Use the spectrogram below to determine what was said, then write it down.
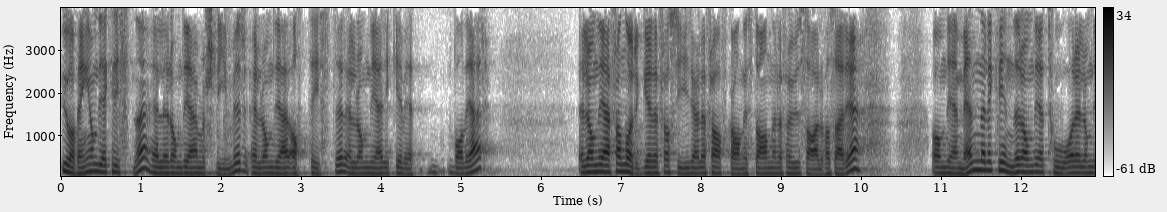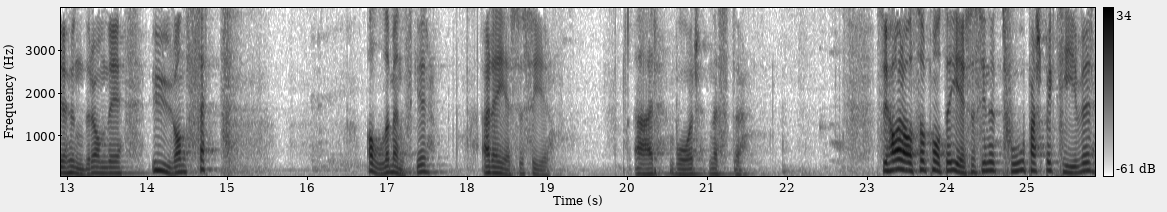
Uavhengig om de er kristne, eller om de er muslimer, eller om de er ateister, eller om de ikke vet hva de er. Eller om de er fra Norge, eller fra Syria, eller fra Afghanistan, eller fra USA eller fra Sverige. Og om de er menn eller kvinner, om de er to år eller om de er hundre. om de... Uansett Alle mennesker er det Jesus sier er vår neste. Så vi har altså på en måte Jesus sine to perspektiver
